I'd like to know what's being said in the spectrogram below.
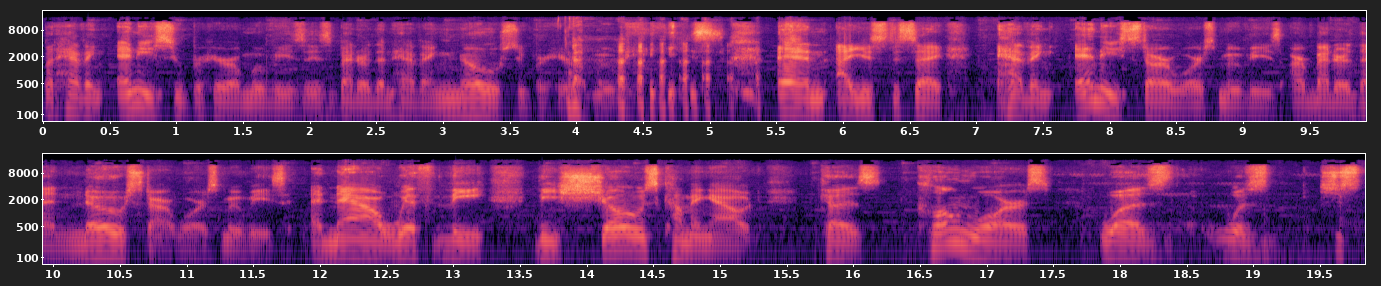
but having any superhero movies is better than having no superhero movies. and I used to say having any Star Wars movies are better than no Star Wars movies. And now with the the shows coming out cuz Clone Wars was was just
